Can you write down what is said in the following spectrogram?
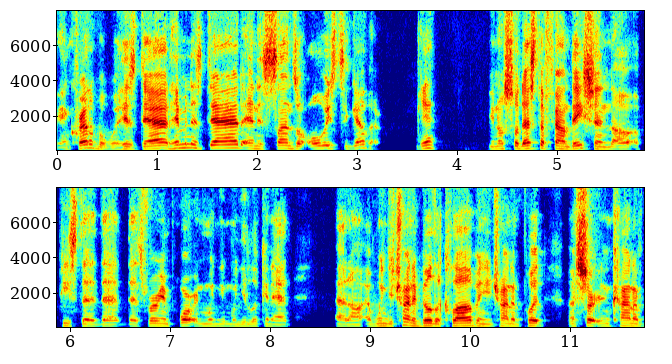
incredible. With his dad, him and his dad and his sons are always together. Yeah. You know, so that's the foundation of a piece that, that that's very important when you when you're looking at at uh, when you're trying to build a club and you're trying to put a certain kind of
